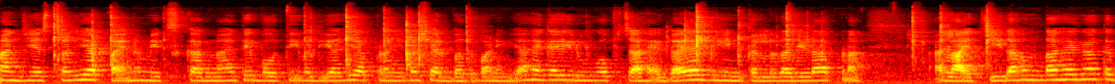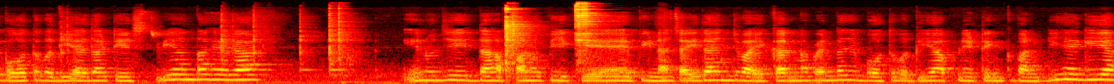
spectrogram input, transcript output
ਹਾਂਜੀ, ਇਸ ਤਰ੍ਹਾਂ ਜੀ ਆਪਾਂ ਇਹਨੂੰ ਮਿਕਸ ਕਰਨਾ ਹੈ ਤੇ ਬਹੁਤ ਹੀ ਵਧੀਆ ਜੀ ਆਪਣਾ ਜਿਹੜਾ ਸ਼ਰਬਤ ਬਣ ਗਿਆ ਹੈਗਾ, ਇਹ ਰੂਹ ਅਫਜ਼ਾ ਹੈਗਾ ਆ ਗ੍ਰੀਨ ਕਲਰ ਦਾ ਜਿਹੜਾ ਆਪਣਾ ਇਲਾਇਚੀ ਦਾ ਹੁੰਦਾ ਹੈਗਾ ਤੇ ਬਹੁਤ ਵਧੀਆ ਇਹਦਾ ਟੇਸਟ ਵੀ ਆਉਂਦਾ ਹੈਗਾ। ਇਹਨੂੰ ਜੀ ਇਦਾਂ ਆਪਾਂ ਨੂੰ ਪੀ ਕੇ ਪੀਣਾ ਚਾਹੀਦਾ ਇੰਜੋਏ ਕਰਨਾ ਪੈਂਦਾ ਜੇ ਬਹੁਤ ਵਧੀਆ ਆਪਣੀ ਡਰਿੰਕ ਬਣ ਗਈ ਹੈਗੀ ਆ।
